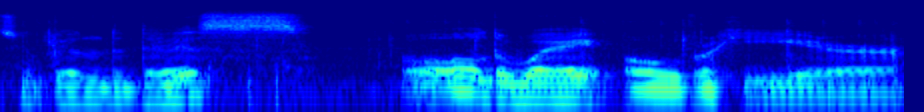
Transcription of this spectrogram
to build this all the way over here.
